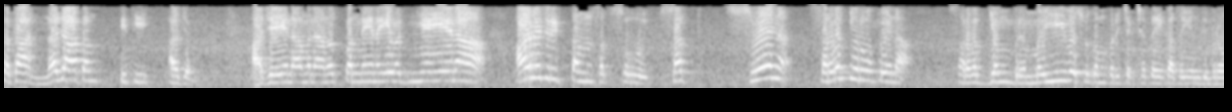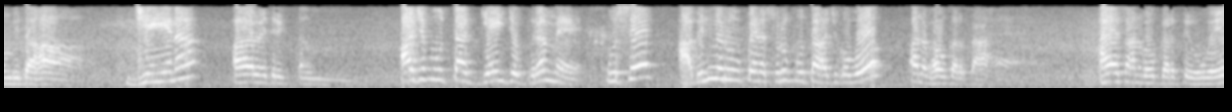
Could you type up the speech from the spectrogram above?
तथा न जातम इति अजम। अजय नाम अनुत्पन्न अव्यतिरिक्तम सत्सु, सत स्वेन सर्वज्ञ रूपेण सर्वज्ञ ब्रह्म सुखम परिचक्षते कथयंती ब्रह्मविदा। जैन अव्यतिरिक्तम। अजभूता ज्ञ जो ब्रह्म है उसे अभिन्न रूपेण स्वरूपता अज को वो अनुभव करता है ऐसा अनुभव करते हुए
